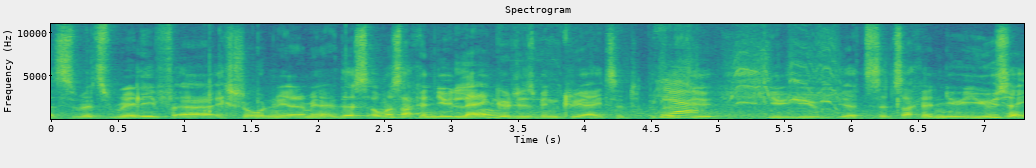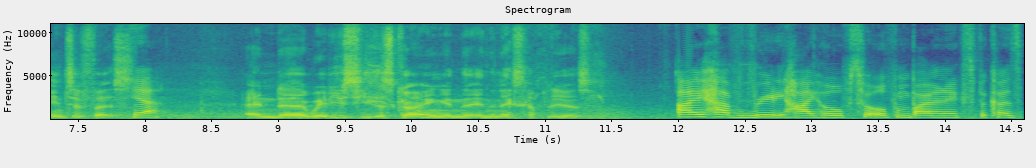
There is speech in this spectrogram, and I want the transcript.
It's, it's really uh, extraordinary. I mean, there's almost like a new language has been created because Yeah. you, you, you, it's, it's like a new user interface. Yeah. And uh, where do you see this going in the in the next couple of years? I have really high hopes for Open Bionics because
